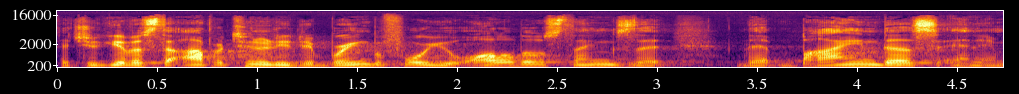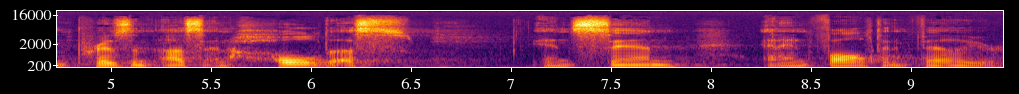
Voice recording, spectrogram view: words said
That you give us the opportunity to bring before you all of those things that, that bind us and imprison us and hold us in sin and in fault and failure.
